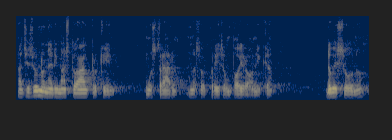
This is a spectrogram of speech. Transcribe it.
A Gesù non è rimasto altro che mostrare una sorpresa un po' ironica. Dove sono?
